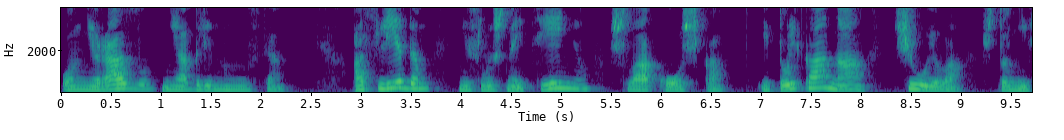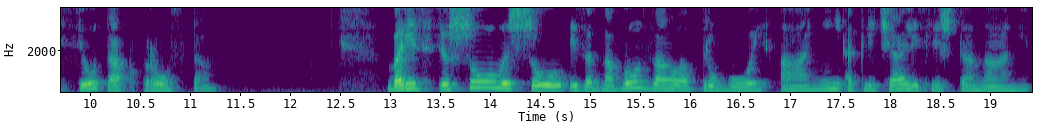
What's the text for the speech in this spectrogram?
он ни разу не оглянулся. А следом, неслышной тенью, шла кошка. И только она чуяла, что не все так просто. Борис все шел и шел из одного зала в другой, а они отличались лишь тонами.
